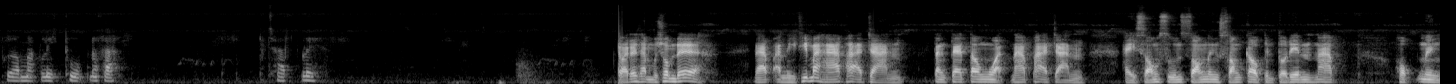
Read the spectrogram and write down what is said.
เพื่อหมักเหลขถูกนะคะ ชัดเลย ก็ได้ท่านผู้ชมเด้อนะครับ อันนี้ที่มาหาพระอาจารย์ ตั้งแต่ตองวดนะครับ พระอาจารย์ให้สองศูนย์สองหนึ่งสองเก้าเป็นตัวเด่นนะครับหกหนึ่ง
